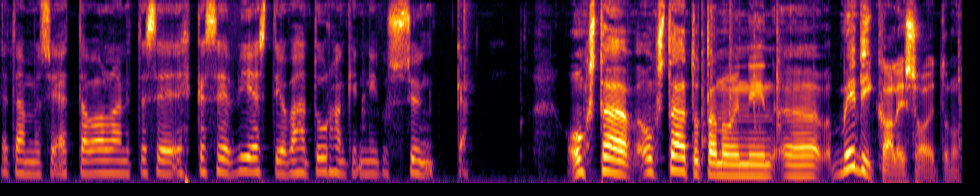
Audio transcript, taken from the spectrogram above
ja tämmöisiä. Että tavallaan, että se, ehkä se viesti on vähän turhankin niin kuin synkkä. Onko tämä tota noin, niin, medikalisoitunut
